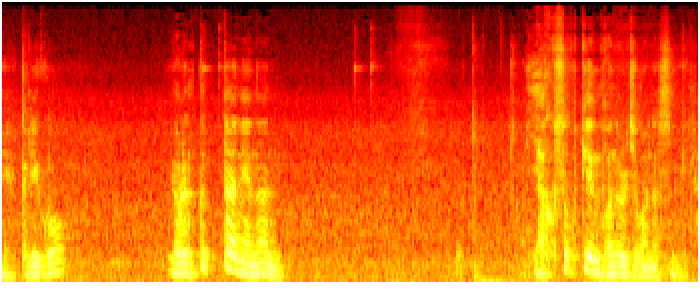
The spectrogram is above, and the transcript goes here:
예, 그리고 이런 끝단에는 약속된 번호를 집어넣습니다.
